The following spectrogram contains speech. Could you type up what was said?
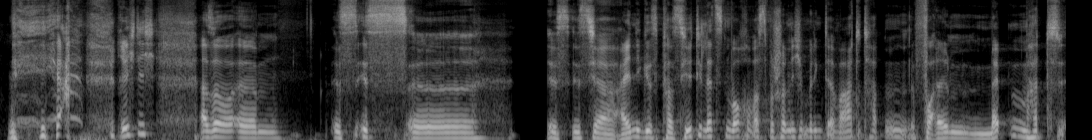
ja, richtig. Also ähm, es ist äh, es ist ja einiges passiert die letzten Woche, was wir schon nicht unbedingt erwartet hatten. Vor allem Meppen hat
